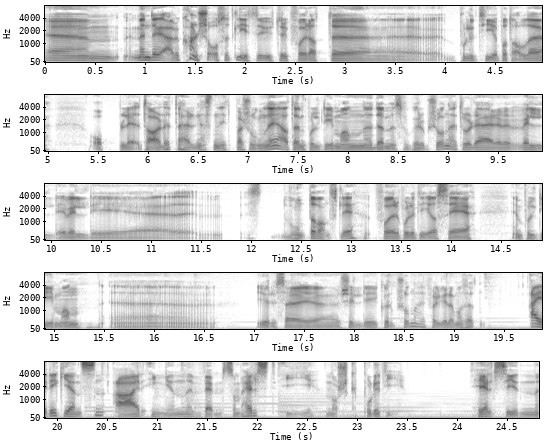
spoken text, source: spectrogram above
Ehm, men det er vel kanskje også et lite uttrykk for at politiet på påtale tar dette her nesten litt personlig, at en politimann dømmes for korrupsjon. Jeg tror det er veldig, veldig uh, vondt og vanskelig for politiet å se en politimann uh, gjøre seg skyldig i korrupsjon, ifølge lagmannsretten. Eirik Jensen er ingen hvem som helst i norsk politi. Helt siden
